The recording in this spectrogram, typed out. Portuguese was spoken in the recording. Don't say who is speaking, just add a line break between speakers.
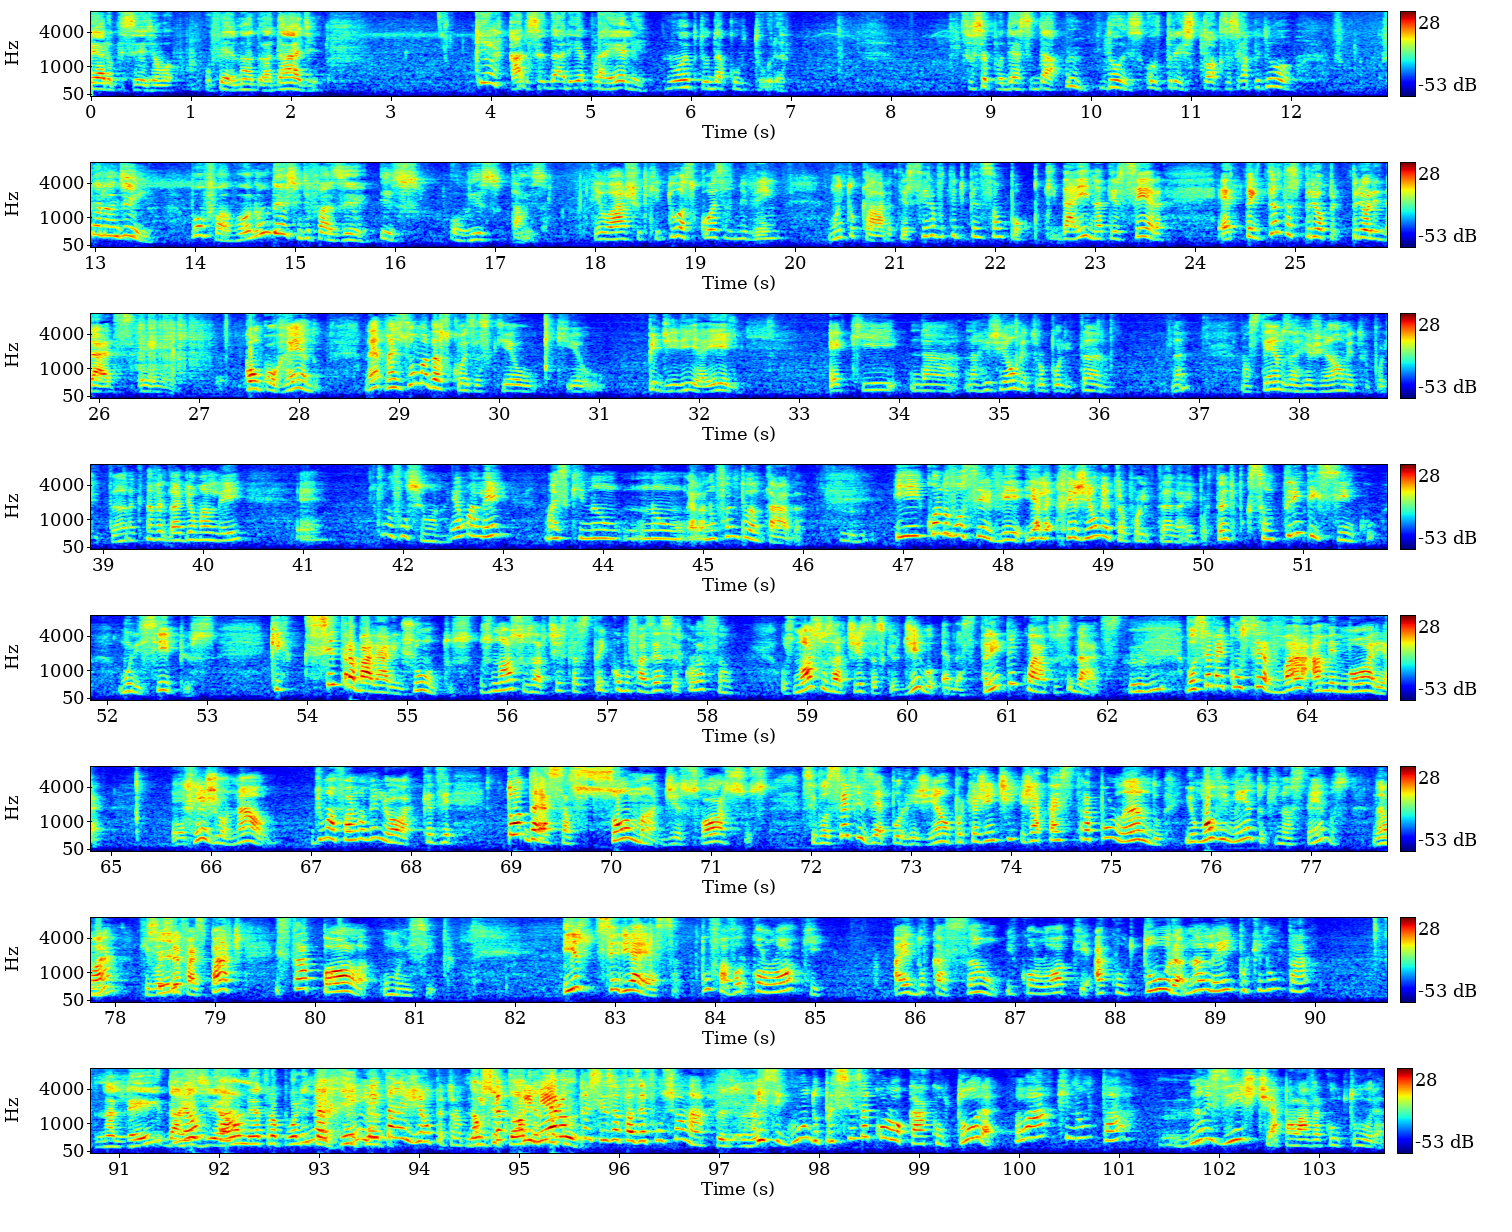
espero que seja o, Fernando Haddad, que recado você daria para ele no âmbito da cultura? Se você pudesse dar um, dois ou três toques, você rapidinho, Fernandinho, por favor, não deixe de fazer isso, ou isso,
Tá.
isso.
Eu acho que duas coisas me vêm muito claras. A terceira eu vou ter de pensar um pouco, porque daí na terceira é, tem tantas prio- prioridades é, concorrendo, né? mas uma das coisas que eu, que eu pediria a ele é que na, na região metropolitana, né? nós temos a região metropolitana, que na verdade é uma lei é, que não funciona. É uma lei, mas que não, não, ela não foi implantada. E quando você vê, e a região metropolitana é importante porque são 35 municípios que, se trabalharem juntos, os nossos artistas têm como fazer a circulação. Os nossos artistas, que eu digo, é das 34 cidades. Você vai conservar a memória é, regional de uma forma melhor. Quer dizer, toda essa soma de esforços, se você fizer por região, porque a gente já está extrapolando, e o movimento que nós temos, não é? Que
Sim.
você faz parte, extrapola o município. Isso seria essa. Por favor, coloque a educação e coloque a cultura na lei, porque não está.
Na lei da
Não
região
tá.
metropolitana.
Na lei da região petropolitana,
Não se toca
primeiro precisa fazer funcionar.
Uhum.
E segundo, precisa colocar a cultura lá que não está. Não existe a palavra cultura.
